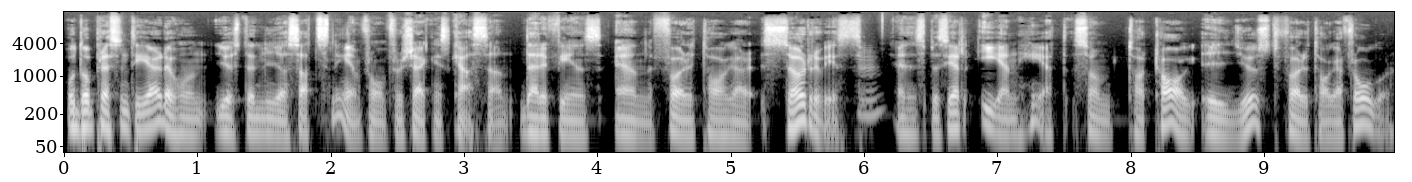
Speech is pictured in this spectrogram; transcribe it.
Och då presenterade hon just den nya satsningen från Försäkringskassan där det finns en företagarservice, Mm. en speciell enhet som tar tag i just företagarfrågor.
